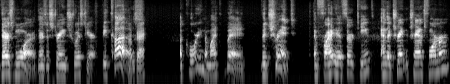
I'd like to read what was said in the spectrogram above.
there's more. There's a strange twist here because, okay. according to Michael Bay, the Trent in Friday the 13th and the Trent in Transformer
